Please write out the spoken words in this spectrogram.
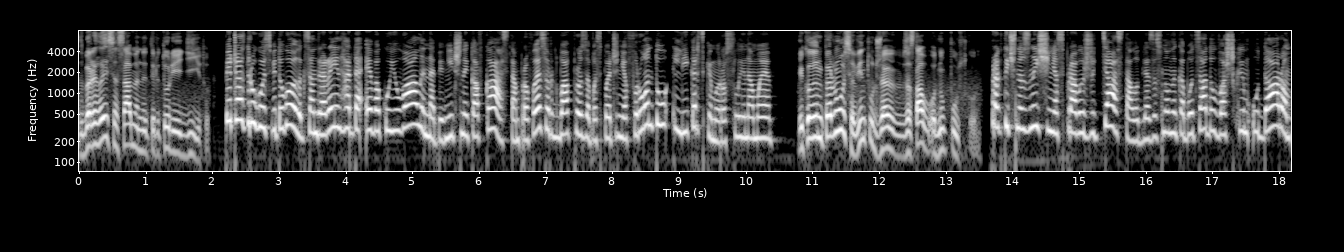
збереглися саме на території діїту. Під час Другої світової Олександра Рейнгарда евакуювали на північний Кавказ. Там професор дбав про забезпечення фронту лікарськими рослинами. І коли він повернувся, він тут вже застав одну пустку. Практично знищення справи життя стало для засновника Боцаду важким ударом.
